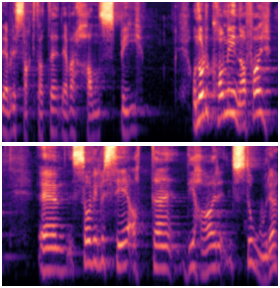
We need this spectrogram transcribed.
det ble sagt at det var hans by. Og Når du kommer innafor, eh, så vil du se at eh, de har store,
